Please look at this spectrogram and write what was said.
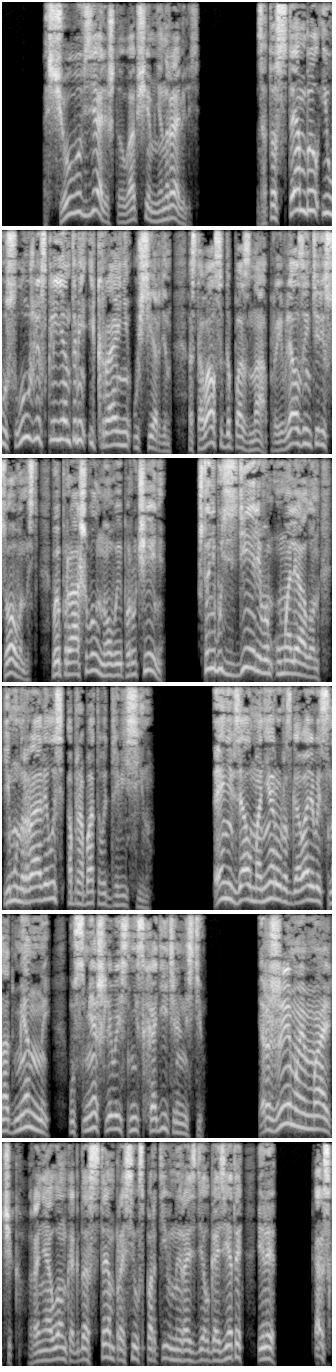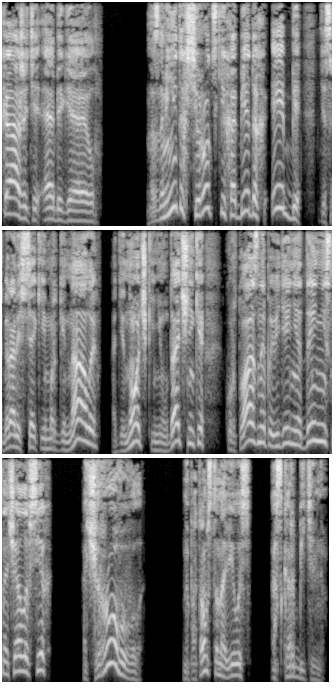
«А с чего вы взяли, что вообще мне нравились?» Зато Стэм был и услужлив с клиентами, и крайне усерден. Оставался допоздна, проявлял заинтересованность, выпрашивал новые поручения. Что-нибудь с деревом умолял он, ему нравилось обрабатывать древесину. Энни взял манеру разговаривать с надменной, усмешливой снисходительностью. «Держи, мой мальчик!» — ронял он, когда Стэм просил спортивный раздел газеты, или «Как скажете, Эбигейл!» На знаменитых сиротских обедах Эбби, где собирались всякие маргиналы, одиночки, неудачники, куртуазное поведение Дэнни сначала всех очаровывало, но потом становилось оскорбительным.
